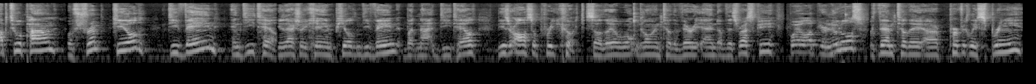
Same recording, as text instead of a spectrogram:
up to a pound of shrimp, peeled, deveined, and detailed. These actually came peeled and deveined, but not detailed. These are also pre-cooked, so they won't go until the very end of this recipe. Boil up your noodles, cook them till they are perfectly springy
